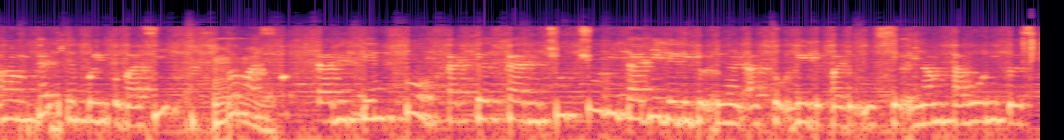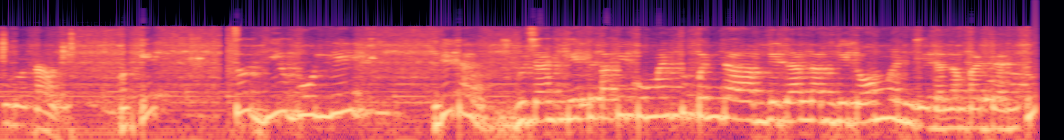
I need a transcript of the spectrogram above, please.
Kan tempoh inkubasi? Mm-mm. Bermaksud dari tempoh katakan cucu ni tadi dia duduk dengan atuk dia daripada usia 6 tahun ke 10 tahun. Okey? So dia boleh dia dah berjangkit tetapi kuman tu pendam dia dalam dia dorman je dalam badan tu.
